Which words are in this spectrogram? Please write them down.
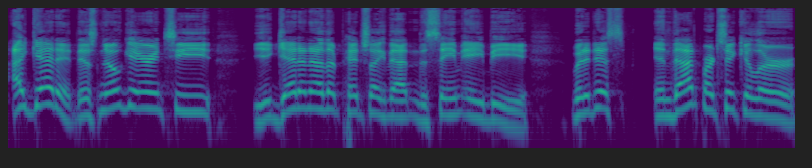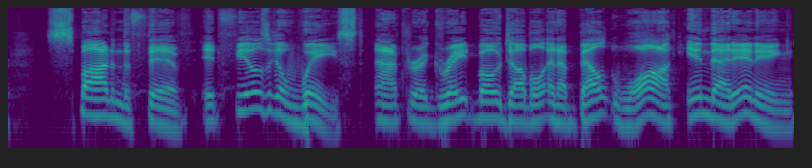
I get it. There's no guarantee you get another pitch like that in the same AB, but it is in that particular spot in the fifth, it feels like a waste after a great Bo double and a belt walk in that inning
